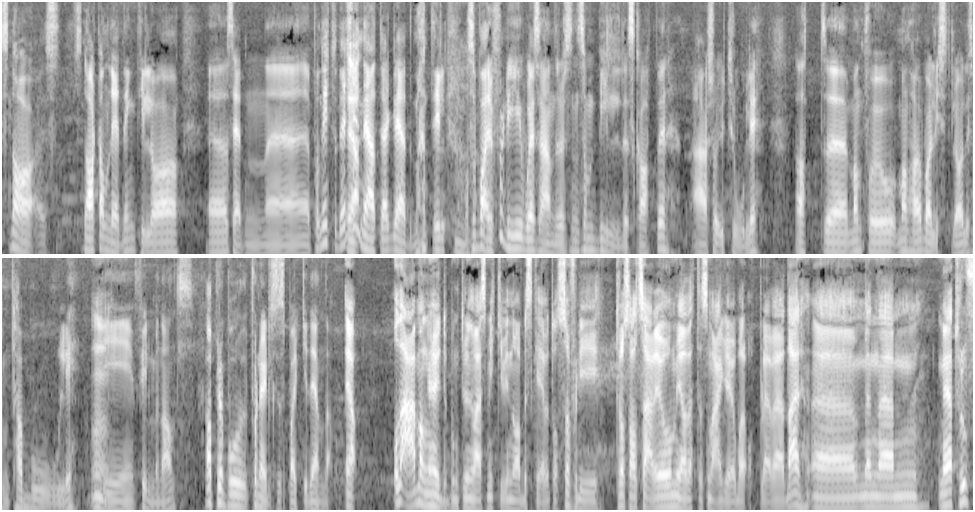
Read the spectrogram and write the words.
snart, snart anledning til å uh, se den uh, på nytt. Og det kjenner ja. jeg at jeg gleder meg til. Mm. Også bare fordi Wes Anderson som bildeskaper er så utrolig. At uh, man, jo, man, har jo bare lyst til å liksom, ta bolig mm. i filmene hans. Apropos fornøyelsesparkideen, da. Ja. Og det er mange høydepunkter underveis som ikke vi nå har beskrevet også, fordi tross alt så er det jo mye av dette som er gøy å bare oppleve der. Uh, men, um, men, jeg tror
